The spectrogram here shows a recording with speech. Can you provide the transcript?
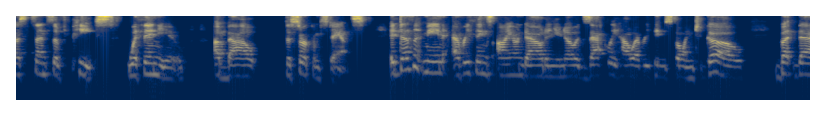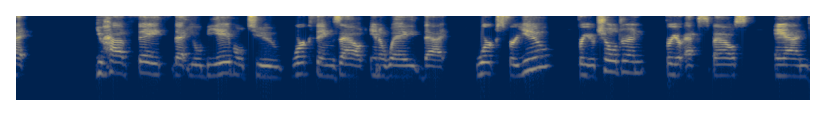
a sense of peace within you about the circumstance. It doesn't mean everything's ironed out and you know exactly how everything's going to go, but that you have faith that you'll be able to work things out in a way that works for you, for your children, for your ex spouse, and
